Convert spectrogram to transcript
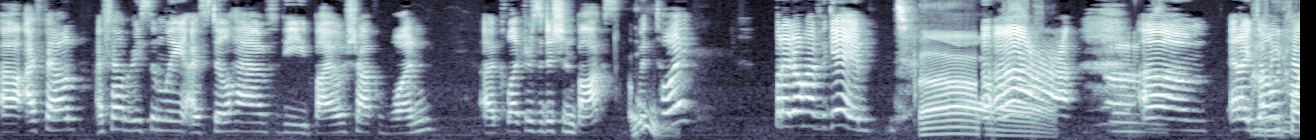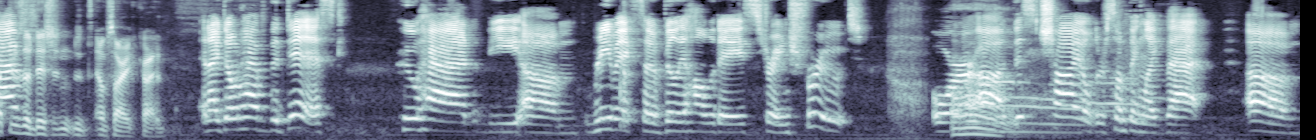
uh, I found I found recently. I still have the Bioshock One uh, collector's edition box Ooh. with toy, but I don't have the game. Oh, Uh, um, and I How don't collector's have edition? I'm sorry. Go ahead. and I don't have the disc who had the um, remix of Billie Holiday's Strange Fruit or uh, Oh. This Child or something like that. Um,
